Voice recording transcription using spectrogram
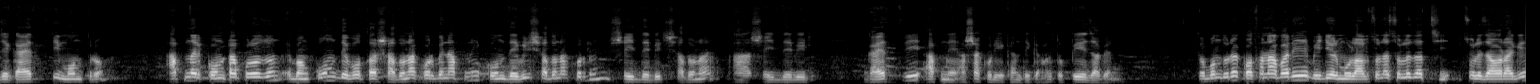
যে গায়ত্রী মন্ত্র, আপনার কোনটা প্রয়োজন এবং কোন দেবতার সাধনা করবেন আপনি, কোন দেবীর সাধনা করবেন, সেই দেবীর সাধনায় আর সেই দেবীর গায়ত্রী আপনি আশা করি এখান থেকে হয়তো পেয়ে যাবেন। তো বন্ধুরা, কথা না বাড়িয়ে ভিডিওর মূল আলোচনা চলে যাচ্ছি। চলে যাওয়ার আগে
